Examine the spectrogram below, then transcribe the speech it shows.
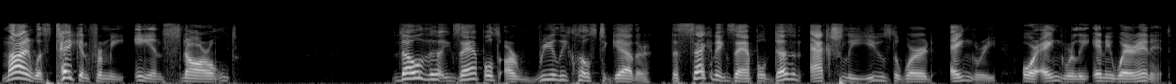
Mine was taken from me, Ian snarled. Though the examples are really close together, the second example doesn't actually use the word angry or angrily anywhere in it.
